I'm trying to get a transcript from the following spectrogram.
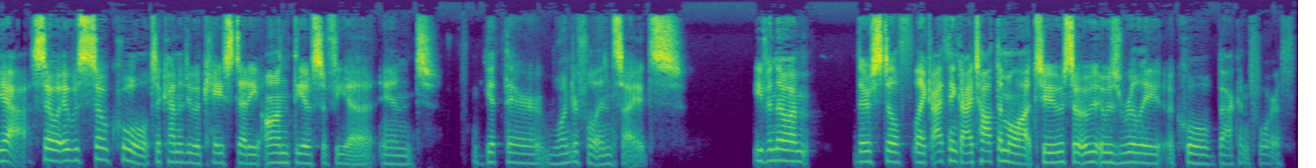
Yeah. So it was so cool to kind of do a case study on Theosophia and get their wonderful insights. Even though I'm, they're still like I think I taught them a lot too. So it, it was really a cool back and forth.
